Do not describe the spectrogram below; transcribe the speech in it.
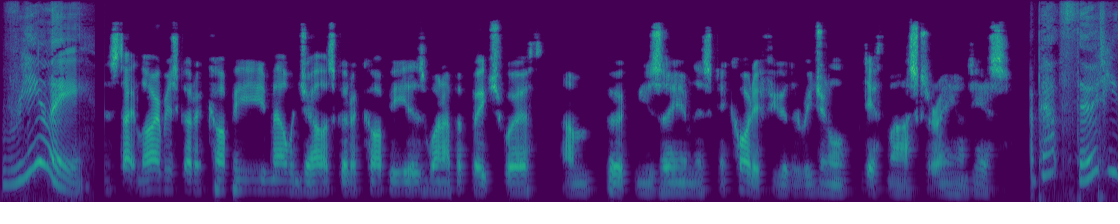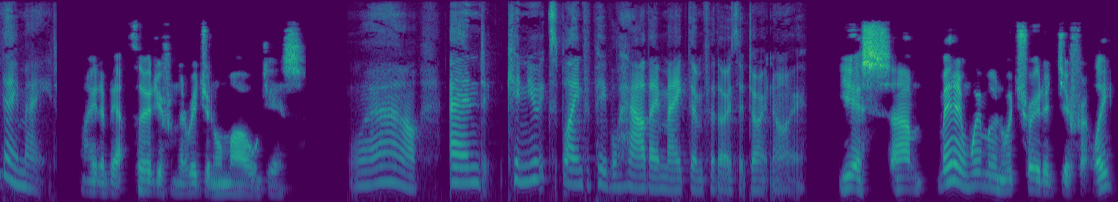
Really? The State Library's got a copy, Melbourne Jail has got a copy, there's one up at Beechworth, um, Burke Museum, there's quite a few of the original death masks around, yes. About 30 they made? Made about 30 from the original mould, yes. Wow. And can you explain for people how they make them for those that don't know? Yes, um, men and women were treated differently.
